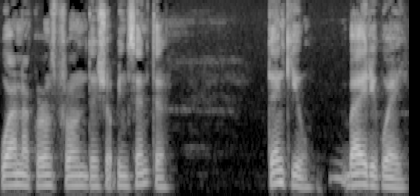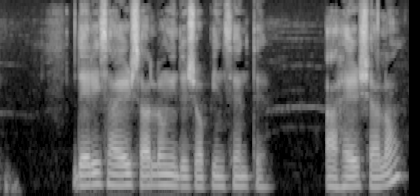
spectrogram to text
one across from the shopping center. Thank you. By the way, there is a hair salon in the shopping center. A hair salon?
